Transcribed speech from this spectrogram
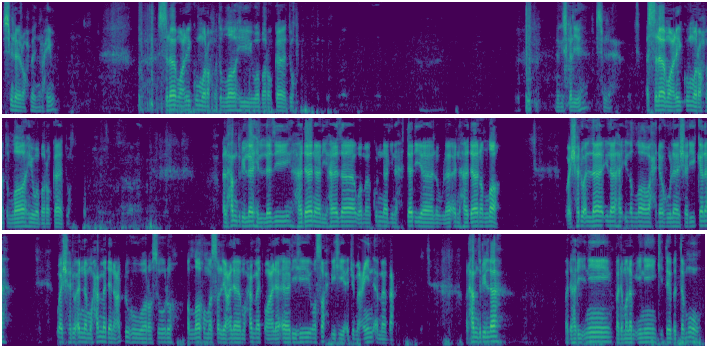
Bismillahirrahmanirrahim. Assalamualaikum warahmatullahi wabarakatuh. Lagi sekali ya. Bismillah. Assalamualaikum warahmatullahi wabarakatuh. Alhamdulillahillazi hadana lihadza wa ma kunna linahtadiya laula an hadana Allah. Wa ashhadu an la ilaha illallah wahdahu la syarika lah واشهد ان محمدا عبده ورسوله اللهم صل على محمد وعلى اله وصحبه اجمعين اما بعد Alhamdulillah pada hari ini pada malam ini kita bertemu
